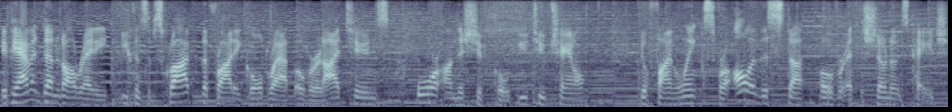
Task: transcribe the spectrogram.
If you haven't done it already, you can subscribe to the Friday Gold Wrap over at iTunes or on the Schiff Gold YouTube channel. You'll find links for all of this stuff over at the show notes page.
